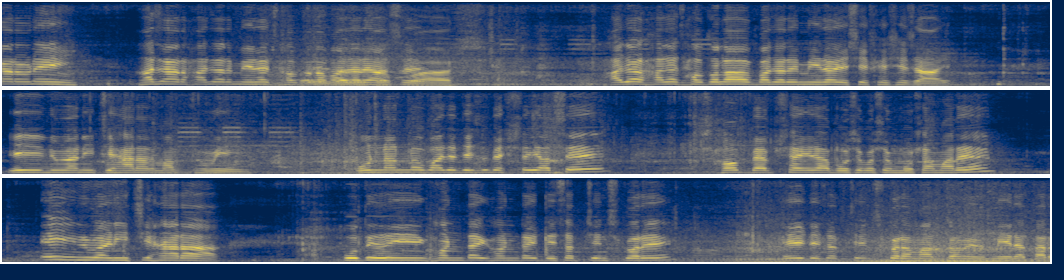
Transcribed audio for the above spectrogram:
কারণেই হাজার হাজার মেয়েরা ঝালতলা বাজারে আসে। হাজার হাজার ঝাউতলা বাজারে মেয়েরা এসে ফেসে যায়। এই নুরানি চেহারার মাধ্যমে অন্যান্য বাজার যেসব ব্যবসায়ী আছে, সব ব্যবসায়ীরা বসে বসে মশা মারে। এই নুরানি চেহারা প্রতিদিন ঘন্টায় ঘন্টায় ড্রেস চেঞ্জ করে। এই ড্রেস চেঞ্জ করার মাধ্যমে মেয়েরা তার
